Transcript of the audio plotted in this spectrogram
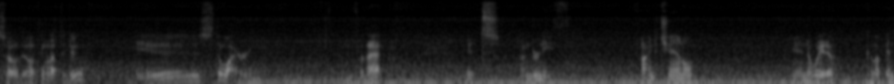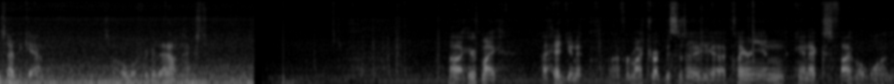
so the only thing left to do is the wiring and for that it's underneath find a channel and a way to come up inside the cab so we'll figure that out next uh, here's my head unit uh, for my truck. This is a uh, Clarion NX 501.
